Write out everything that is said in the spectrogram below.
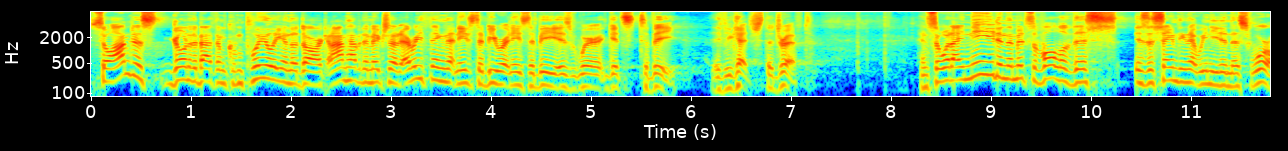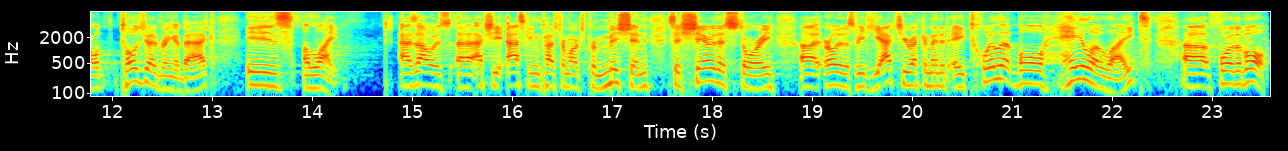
So I'm just going to the bathroom completely in the dark, and I'm having to make sure that everything that needs to be where it needs to be is where it gets to be, if you catch the drift. And so, what I need in the midst of all of this is the same thing that we need in this world. Told you I'd bring it back, is a light. As I was uh, actually asking Pastor Mark's permission to share this story uh, earlier this week, he actually recommended a toilet bowl halo light uh, for the bowl.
